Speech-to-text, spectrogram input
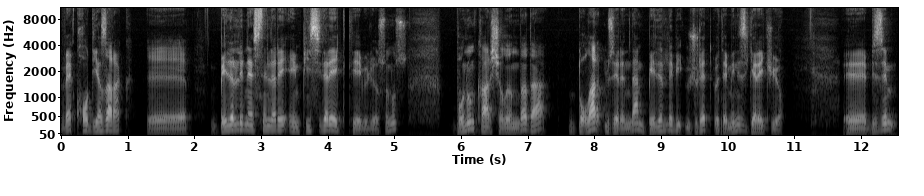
ve kod yazarak eee, belirli nesneleri, NPC'lere ekleyebiliyorsunuz. Bunun karşılığında da dolar üzerinden belirli bir ücret ödemeniz gerekiyor. Eee, bizim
